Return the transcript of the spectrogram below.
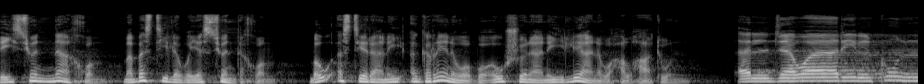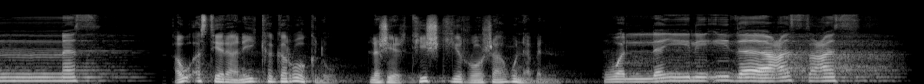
دەی سوێند ناخۆم، مەبەستی لەوەیە سوێند دەخۆم بەو ئەستێرانەی ئەگەڕێنەوە بۆ ئەو شوێنانەی لێیانەوە هەڵهاتوون. الجوار الکنس. ئەو ئەستێرانەی کە گەڕۆکن و لە ژێر تیشکی ڕۆژا ونەبن. واللیل اذا عسعس.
